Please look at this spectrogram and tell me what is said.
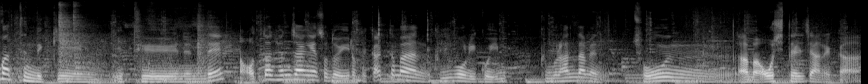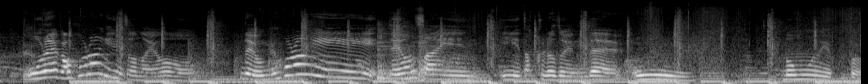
같은 느낌이 드는데 어떤 현장에서도 이렇게 깔끔한 근무복을 입고 임- 근무를 한다면 좋은 아마 옷이 되지 않을까. 올해가 호랑이 해잖아요. 근데 여기 호랑이 네온 사인이 딱 그려져 있는데 오 너무 예뻐요.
